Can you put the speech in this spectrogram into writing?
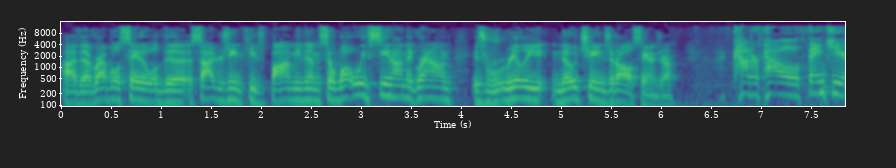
Uh, the rebels say that well, the Assad regime keeps bombing them. So what we've seen on the ground is really no change at all, Sandra. Conor Powell, thank you.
